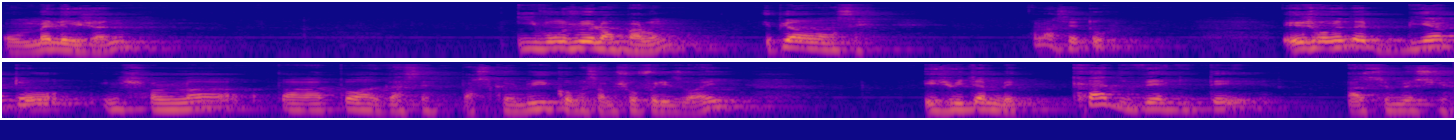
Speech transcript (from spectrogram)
On met les jeunes, ils vont jouer leur ballon, et puis on va avancer. Voilà, c'est tout. Et je reviendrai bientôt, Inch'Allah, par rapport à Gasset, parce que lui il commence à me chauffer les oreilles. Et je lui dire mes quatre vérités à ce monsieur.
